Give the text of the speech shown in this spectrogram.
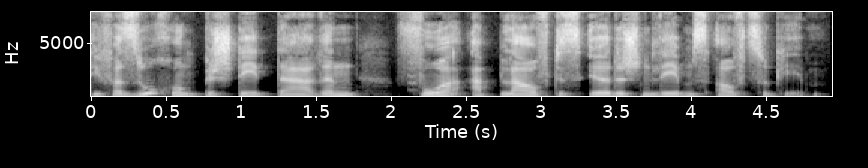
Die Versuchung besteht darin, vor Ablauf des irdischen Lebens aufzugeben.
